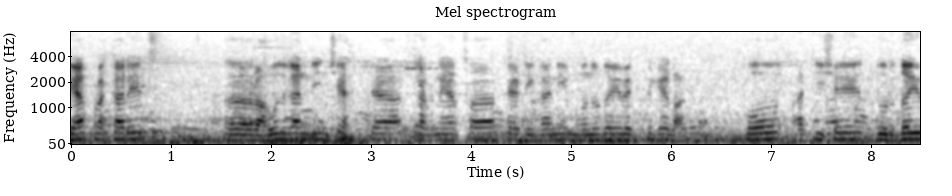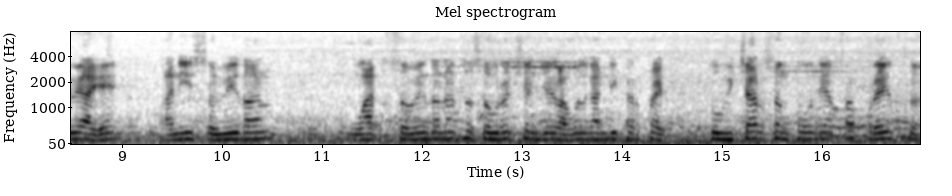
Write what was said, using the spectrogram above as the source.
त्या प्रकारेच राहुल गांधींची हत्या करण्याचा त्या ठिकाणी मनोदय व्यक्त केला तो अतिशय दुर्दैवी आहे आणि संविधान वा संविधानाचं संरक्षण जे राहुल गांधी करतायत तो विचार संपवण्याचा प्रयत्न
